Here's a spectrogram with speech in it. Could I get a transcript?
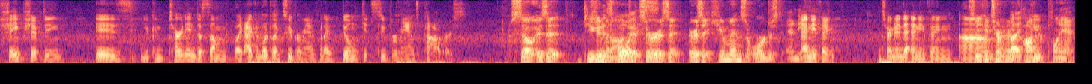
Shapeshifting is you can turn into some like I could look like Superman, but I don't get Superman's powers. So is it Do you get human his objects voice? or is it or is it humans or just anything? Anything, turn into anything. Um, So you can turn into a but potted you- plant.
